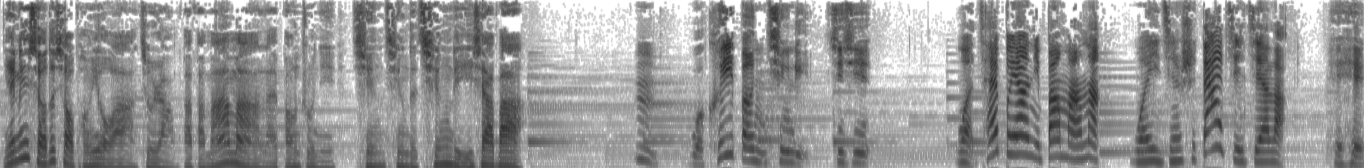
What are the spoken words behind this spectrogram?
年龄小的小朋友啊，就让爸爸妈妈来帮助你轻轻的清理一下吧。嗯，我可以帮你清理，欣欣。我才不要你帮忙呢，我已经是大姐姐了。嘿嘿，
